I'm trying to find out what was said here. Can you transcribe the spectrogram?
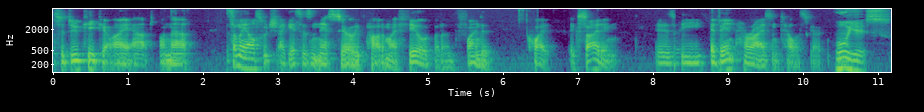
So do keep your eye out on that. Something else, which I guess isn't necessarily part of my field, but I find it quite exciting, is the Event Horizon Telescope. Oh, yes.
